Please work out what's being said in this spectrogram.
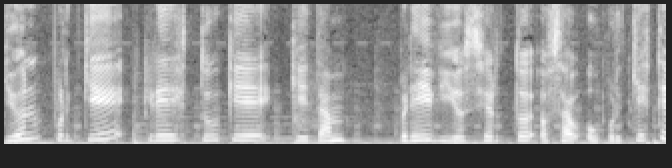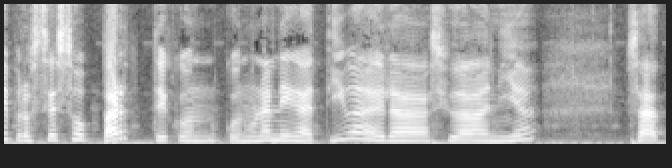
John, ¿por qué crees tú que, que, tan previo, ¿cierto? O sea, o por qué este proceso parte con, con una negativa de la ciudadanía? O sea,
